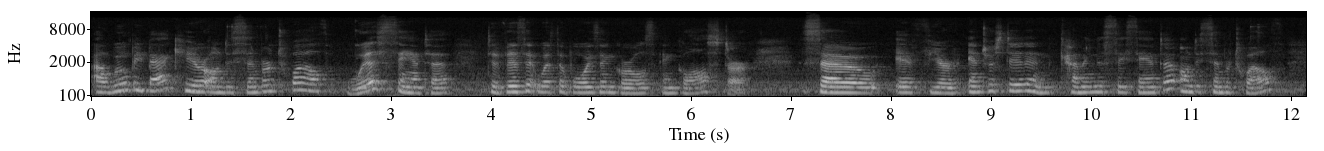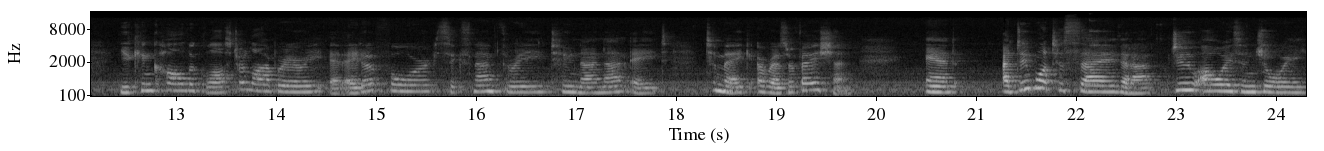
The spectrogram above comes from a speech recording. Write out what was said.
I will be back here on December 12th with Santa to visit with the boys and girls in Gloucester. So if you're interested in coming to see Santa on December 12th, you can call the Gloucester Library at 804-693-2998 to make a reservation. And I do want to say that I do always enjoy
